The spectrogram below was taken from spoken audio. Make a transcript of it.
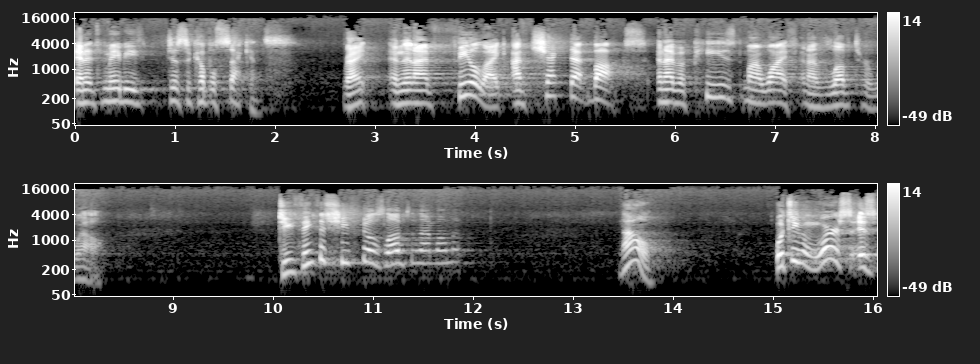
And it's maybe just a couple seconds, right? And then I feel like I've checked that box and I've appeased my wife and I've loved her well. Do you think that she feels loved in that moment? No. What's even worse is,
